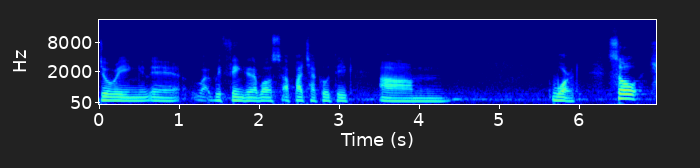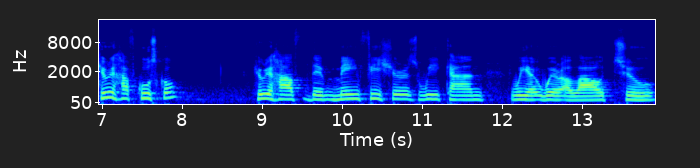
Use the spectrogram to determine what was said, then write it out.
during uh, what we think was a Pachacutic um, work. So here you have Cusco. Here you have the main features we can, we are, we're allowed to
